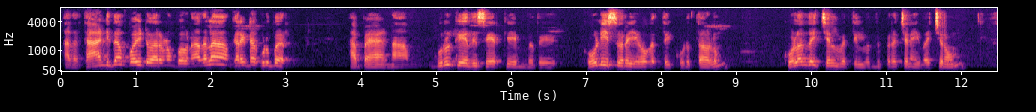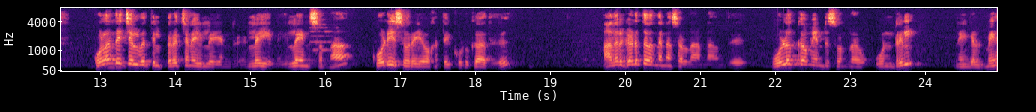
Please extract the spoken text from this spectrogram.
அதை தாண்டி தான் போயிட்டு வரணும் போகணும். அதெல்லாம் கரெக்டா கொடுப்பாரு. அப்ப நாம் குரு கேது சேர்க்கை என்பது கோடீஸ்வர யோகத்தை கொடுத்தாலும் குழந்தை செல்வத்தில் வந்து பிரச்சனை வச்சிரும். குழந்தை செல்வத்தில் பிரச்சனை இல்லை என்று இல்லை இல்லைன்னு சொன்னா கோடீஸ்வர யோகத்தை கொடுக்காது. அதற்கடுத்து வந்து என்ன சொல்லலாம்னா வந்து ஒழுக்கம் என்று சொன்ன ஒன்றில் நீங்கள் மிக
